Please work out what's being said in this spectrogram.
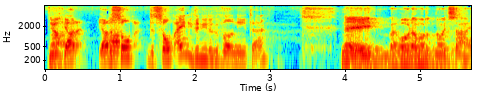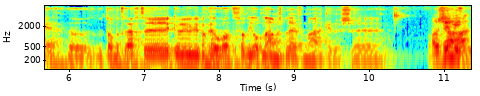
Ja, ja, ja de, soap, de soap eindigt in ieder geval niet, hè? Nee, bij Roda wordt het nooit saai. Hè? Wat dat betreft kunnen jullie nog heel wat van die opnames blijven maken. Dus, uh, oh, Jimmy, ja.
